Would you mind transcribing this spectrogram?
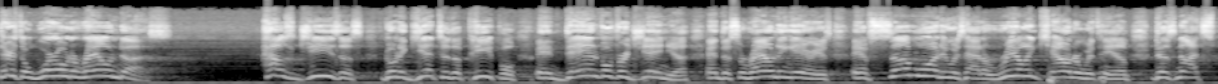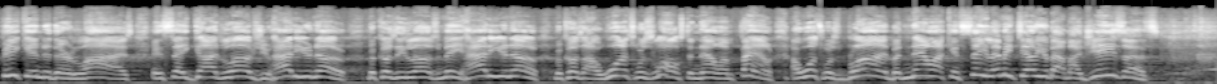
There's a world around us How's Jesus going to get to the people in Danville, Virginia and the surrounding areas if someone who has had a real encounter with him does not speak into their lives and say, God loves you? How do you know? Because he loves me. How do you know? Because I once was lost and now I'm found. I once was blind, but now I can see. Let me tell you about my Jesus.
